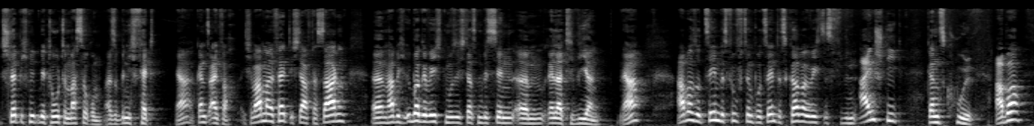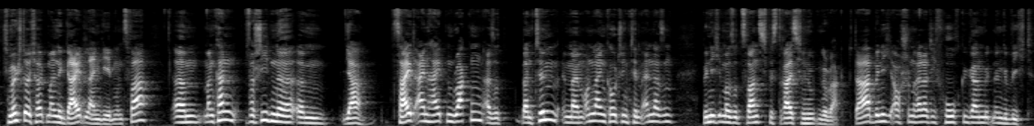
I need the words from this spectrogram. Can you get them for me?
schleppe ich mit mir tote Masse rum. Also bin ich fett. Ja, ganz einfach. Ich war mal fett, ich darf das sagen. Ähm, habe ich Übergewicht, muss ich das ein bisschen ähm, relativieren. Ja, aber so 10 bis 15 Prozent des Körpergewichts ist für den Einstieg ganz cool. Aber ich möchte euch heute mal eine Guideline geben. Und zwar, ähm, man kann verschiedene ähm, ja, Zeiteinheiten rucken. Also beim Tim, in meinem Online-Coaching, Tim Anderson, bin ich immer so 20 bis 30 Minuten geruckt. Da bin ich auch schon relativ hoch gegangen mit einem Gewicht.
